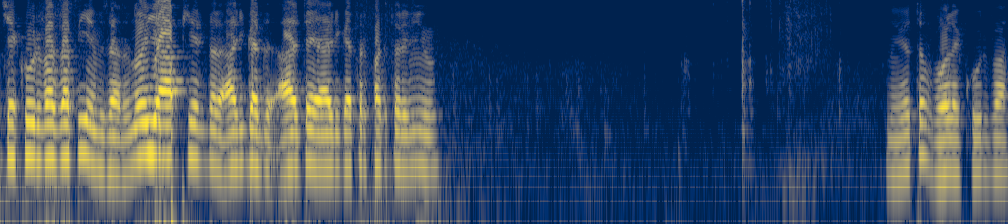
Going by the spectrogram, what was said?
cię kurwa zabiję zaraz. No ja pierdolę, aligator, ale to jest Alligator Factory New. No ja to wolę kurwa.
